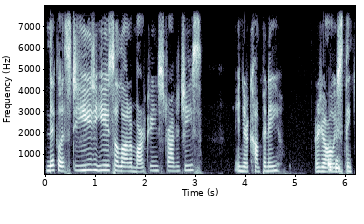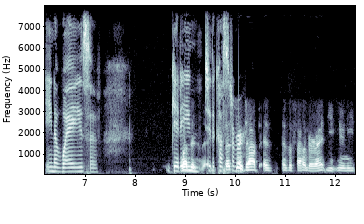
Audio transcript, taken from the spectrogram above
Nicholas, do you use a lot of marketing strategies in your company? Are you always think, thinking of ways of getting well, to the customer? That's your job as as a founder, right? You you need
